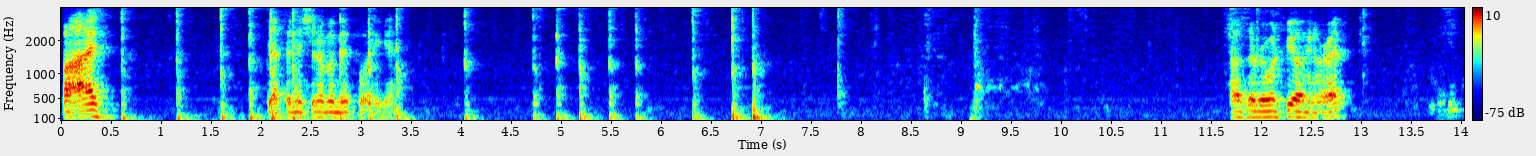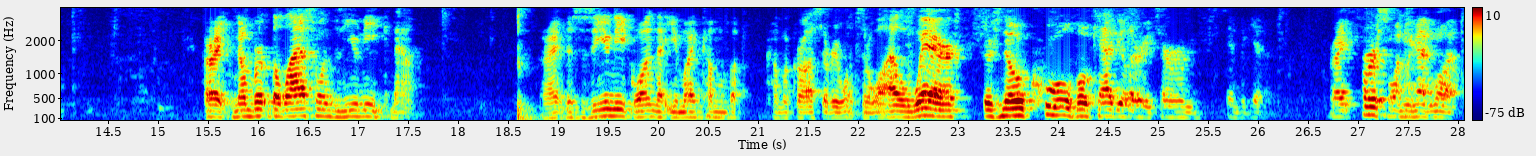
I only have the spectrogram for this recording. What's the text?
By definition of a midpoint again. How's everyone feeling? All right. All right. Number the last one's unique now. All right. This is a unique one that you might come come across every once in a while, where there's no cool vocabulary term in the given. Right. First one we had what?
